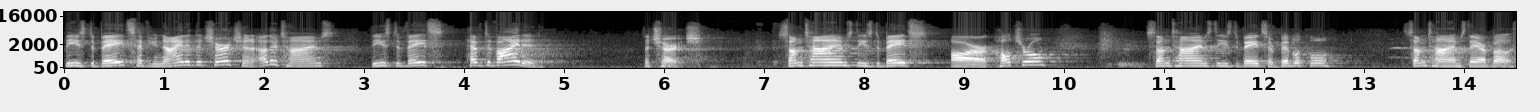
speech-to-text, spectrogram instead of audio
these debates have united the church, and other times these debates have divided the church. Sometimes these debates are cultural, sometimes these debates are biblical, sometimes they are both.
